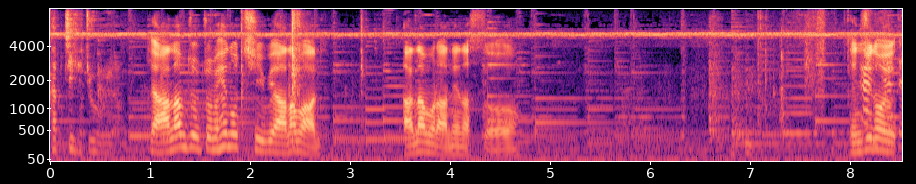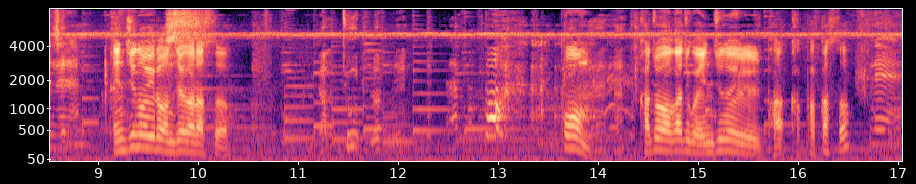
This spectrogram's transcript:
khắp chi chu rồi 야, 안함 좀, 좀 해놓지. 왜 안함을 안, 안함을 안 해놨어. 엔진 오일, 엔진 오일은 언제 갈았어? chút lốt đấy 폼 가져와가지고 엔진 오일 바, 가- 바꿨어? nè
